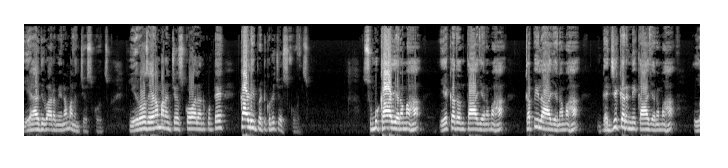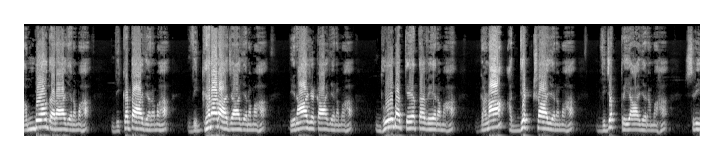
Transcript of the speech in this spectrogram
ఏ ఆదివారమైనా మనం చేసుకోవచ్చు. ఏ రోజైనా మనం చేసుకోవాలనుకుంటే ఖాళీ పెట్టుకుని చేసుకోవచ్చు. సుముఖాయ నమ ఏకదంతాయ నమ కపిలాయ నమ గజికర్ణికాయ నమ లంబోదరాయ నమ వికటాయ నమ విఘ్నరాజాయ నమ వినాయకాయ నమ ధూమకేతవే నమ గణా అధ్యక్షాయ నమ ద్విజప్రియాయ నమ శ్రీ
